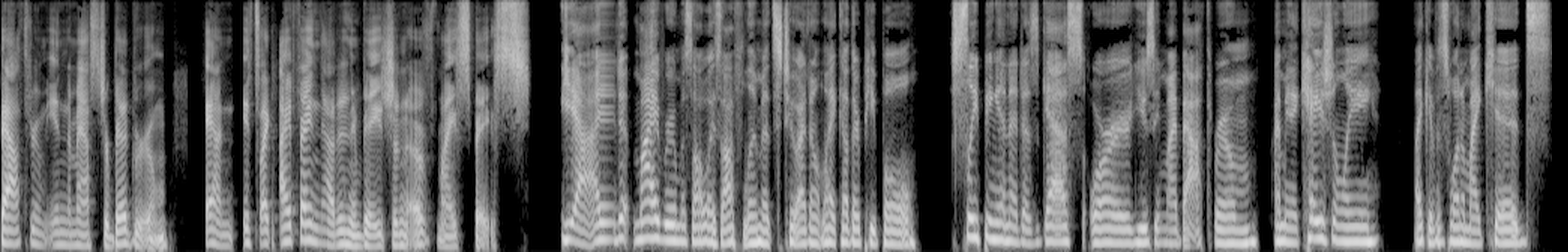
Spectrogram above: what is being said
bathroom in the master bedroom. And it's like, I find that an invasion of my space. Yeah, I, my room is always off limits too. I don't like other people sleeping in it as guests or using my bathroom. I mean, occasionally, like if it's one of my kids,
